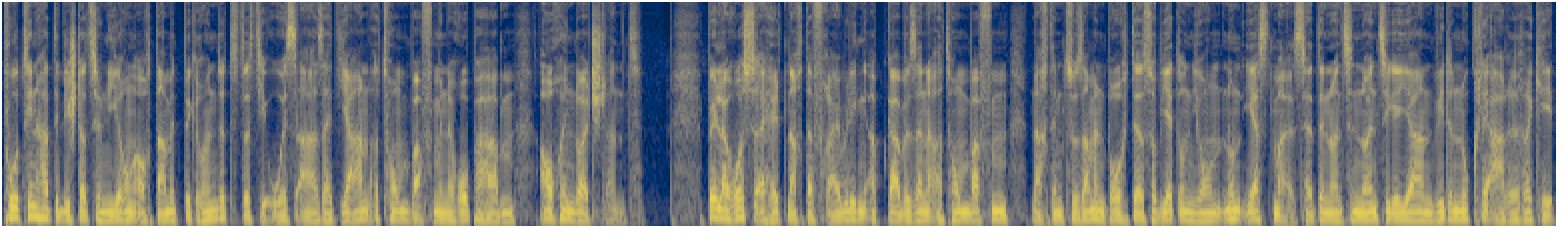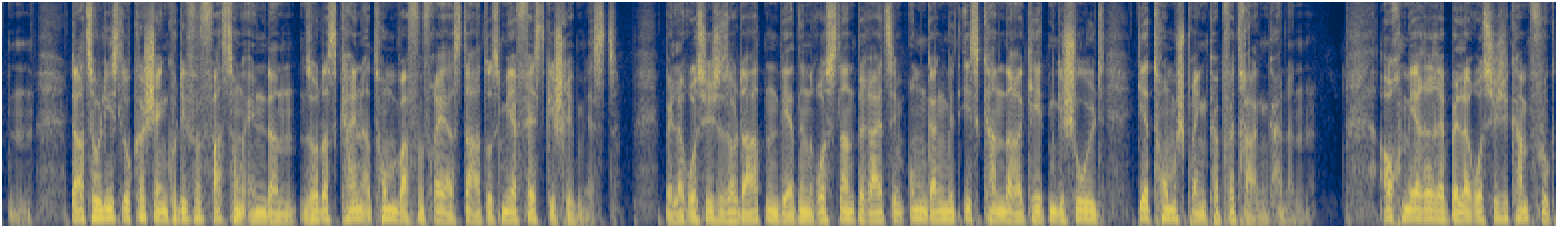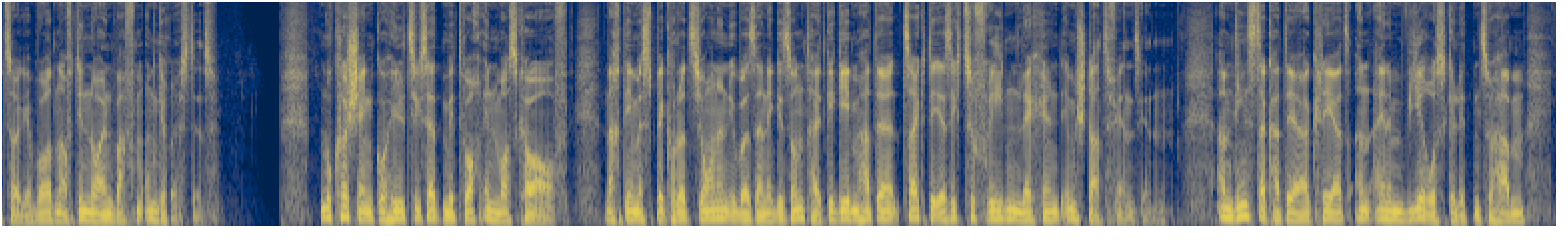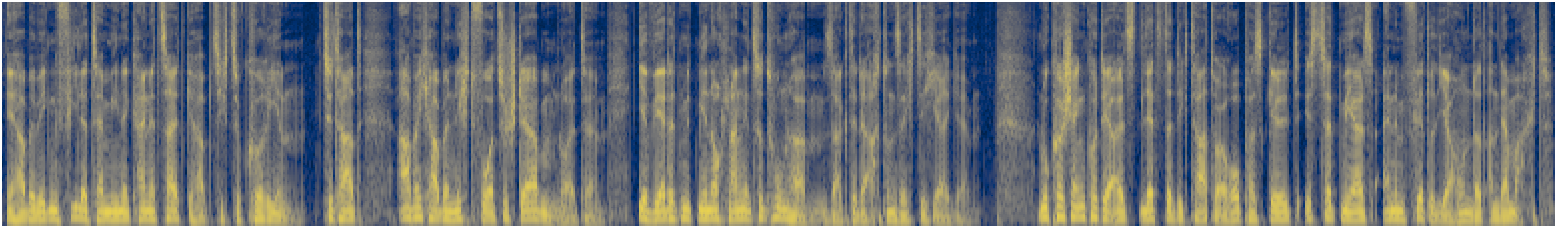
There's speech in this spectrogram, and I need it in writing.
Putin hatte die Stationierung auch damit begründet, dass die USA seit Jahren Atomwaffen in Europa haben, auch in Deutschland. Belarus erhält nach der freiwilligen Abgabe seiner Atomwaffen nach dem Zusammenbruch der Sowjetunion nun erstmals seit den 1990er Jahren wieder nukleare Raketen. Dazu ließ Lukaschenko die Verfassung ändern, so dass kein atomwaffenfreier Status mehr festgeschrieben ist. Belarussische Soldaten werden in Russland bereits im Umgang mit Iskander-Raketen geschult, die Atomsprengköpfe tragen können. Auch mehrere belarussische Kampfflugzeuge wurden auf die neuen Waffen umgerüstet. Lukaschenko hielt sich seit Mittwoch in Moskau auf. Nachdem es Spekulationen über seine Gesundheit gegeben hatte, zeigte er sich zufrieden lächelnd im Staatsfernsehen. Am Dienstag hatte er erklärt, an einem Virus gelitten zu haben. Er habe wegen vieler Termine keine Zeit gehabt, sich zu kurieren. Zitat, aber ich habe nicht vor zu sterben, Leute. Ihr werdet mit mir noch lange zu tun haben, sagte der 68-Jährige. Lukaschenko, der als letzter Diktator Europas gilt, ist seit mehr als einem Vierteljahrhundert an der Macht.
